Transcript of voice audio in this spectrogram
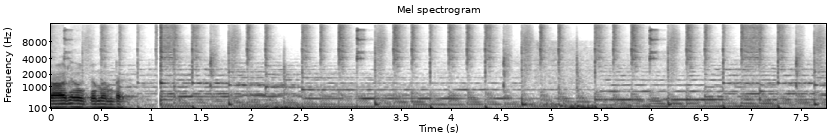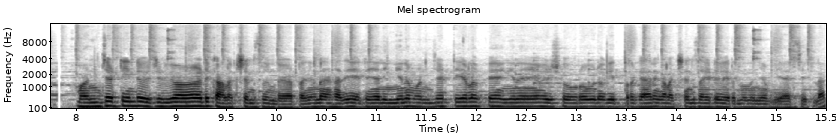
കാൽ നിൽക്കുന്നുണ്ട്. മൺചട്ടീന്റെ ഒരുപാട് കളക്ഷൻസ് ഉണ്ട് കേട്ടോ. ഞാൻ ആദ്യമായിട്ട് ഞാൻ ഇങ്ങനെ മൺചട്ടികളൊക്കെ ഇങ്ങനെ ഒരു ഷോറൂമിലൊക്കെ ഇത്രക്കാരം കളക്ഷൻസ് ആയിട്ട് വരുന്നു ഞാൻ വിചാരിച്ചിട്ടില്ല.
